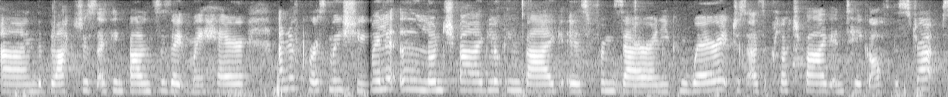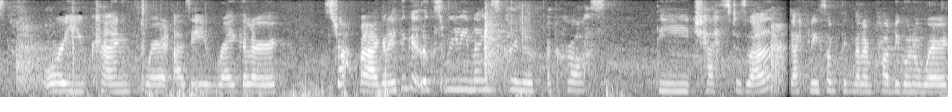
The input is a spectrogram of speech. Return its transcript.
and the black just I think balances out my hair and of course my shoe. My little lunch bag looking bag is from Zara and you can wear it just as a clutch bag and take off the straps or you can wear it as a regular strap bag and I think it looks really nice kind of across the chest as well. Definitely something that I'm probably going to wear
